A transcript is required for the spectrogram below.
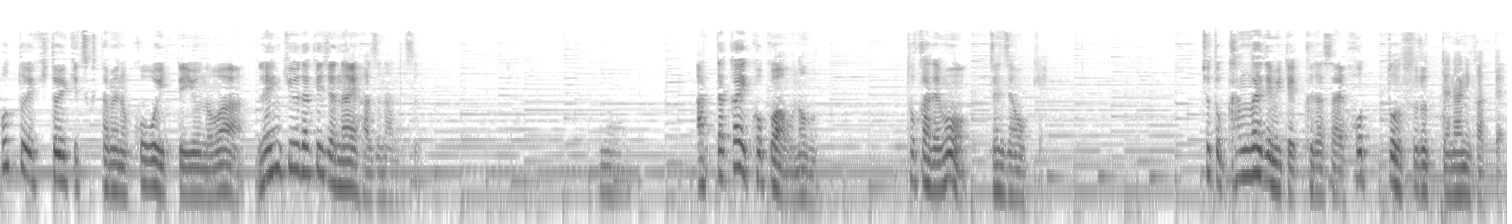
ほっと一息つくための行為っていうのは、連休だけじゃないはずなんです。あったかいココアを飲むとかでも全然 OK。ちょっと考えてみてください。ほっとするって何かって。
